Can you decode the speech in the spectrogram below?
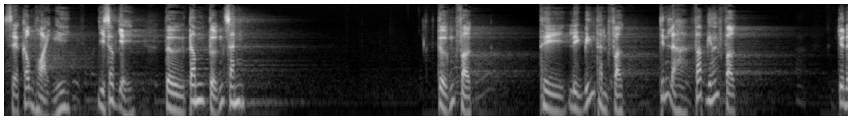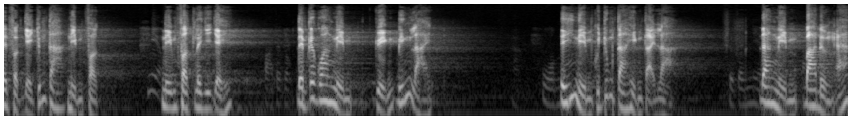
Sẽ không hoài nghi. Vì sao vậy? Từ tâm tưởng sanh. Tưởng phật thì liền biến thành phật, chính là pháp giới phật. Cho nên phật dạy chúng ta niệm phật. Niệm phật là gì vậy? Đem cái quan niệm chuyển biến lại. Ý niệm của chúng ta hiện tại là đang niệm ba đường ác.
